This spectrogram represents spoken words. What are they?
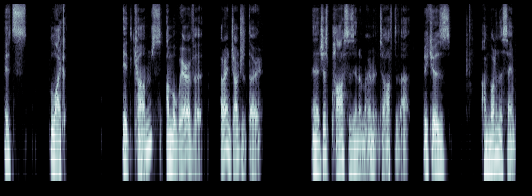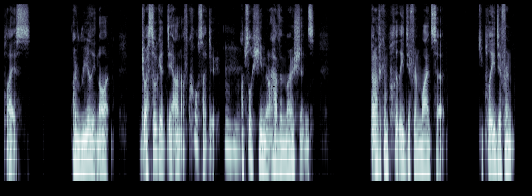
It's like it comes, I'm aware of it. I don't judge it though. And it just passes in a moment after that because I'm not in the same place. I'm really not. Do I still get down? Of course I do. Mm-hmm. I'm still human. I have emotions, but I have a completely different mindset, completely different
